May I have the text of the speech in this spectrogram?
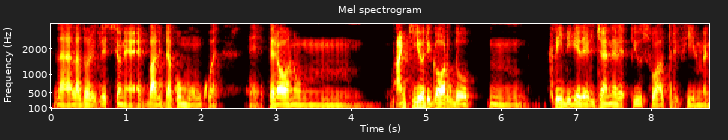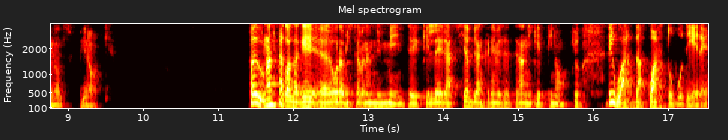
la, la, tua riflessione è valida comunque, eh, però non... anch'io ricordo mh, critiche del genere più su altri film e non su Pinocchio. Poi un'altra cosa che eh, ora mi sta venendo in mente, che lega sia Biancaneve Sette Anni che Pinocchio, riguarda Quarto Potere.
